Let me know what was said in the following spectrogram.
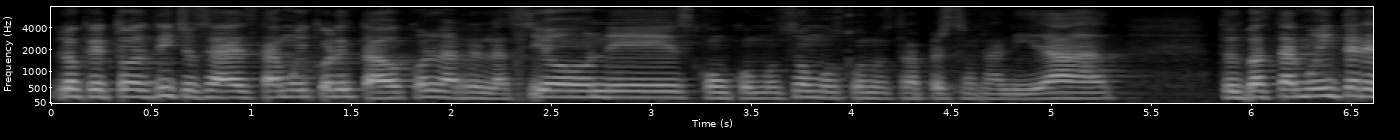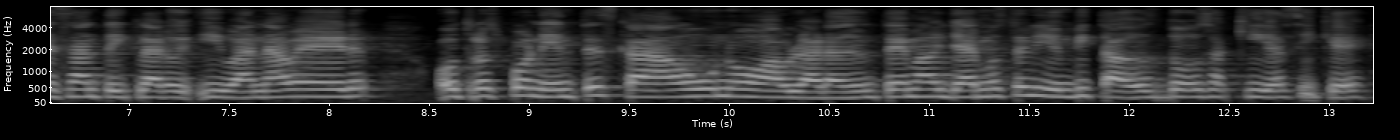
lo que tú has dicho, o sea, está muy conectado con las relaciones, con cómo somos, con nuestra personalidad. Entonces va a estar muy interesante y claro, y van a ver otros ponentes, cada uno hablará de un tema. Ya hemos tenido invitados dos aquí, así que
